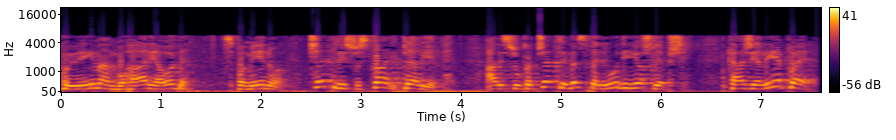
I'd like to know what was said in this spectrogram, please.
koju je imam Buharija ovdje spomenuo, četiri su stvari prelijepe, ali su kod četiri vrste ljudi još ljepše. Kaže, lijepo je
